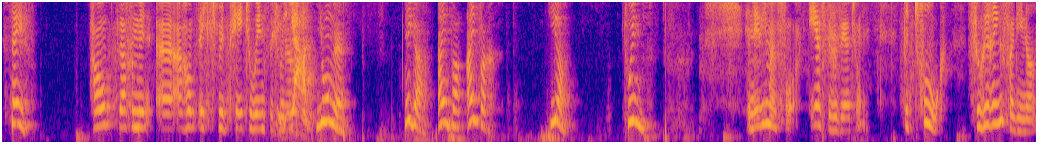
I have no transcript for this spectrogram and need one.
Safe. Hauptsache mit, äh, hauptsächlich mit Pay to Win zu tun haben. Ja, Junge. Digga, einfach, einfach. Hier. Twins. Dann lese ich mal vor. Erste Bewertung. Betrug für Geringverdiener.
